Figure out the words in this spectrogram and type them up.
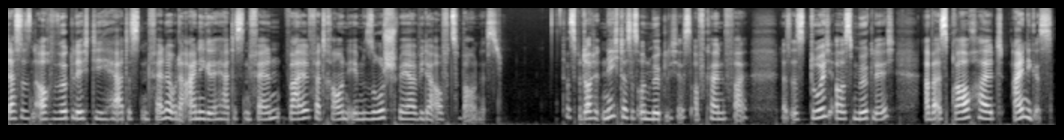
das sind auch wirklich die härtesten Fälle oder einige der härtesten Fälle, weil Vertrauen eben so schwer wieder aufzubauen ist. Das bedeutet nicht, dass es unmöglich ist, auf keinen Fall. Das ist durchaus möglich, aber es braucht halt einiges.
